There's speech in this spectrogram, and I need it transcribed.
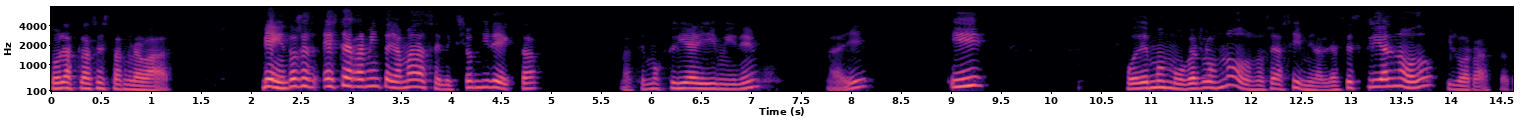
Todas las clases están grabadas. Bien, entonces esta herramienta llamada selección directa, hacemos clic ahí, miren, ahí, y podemos mover los nodos. O sea, sí, mira, le haces clic al nodo y lo arrastras.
